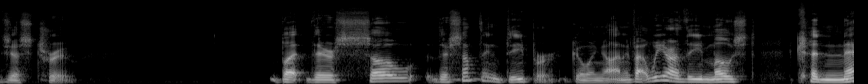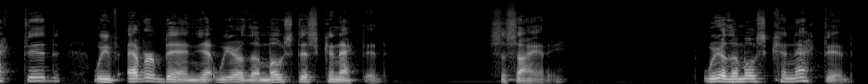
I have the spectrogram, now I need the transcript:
just true. But there's so there's something deeper going on. In fact, we are the most connected we've ever been, yet we are the most disconnected society. We are the most connected.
